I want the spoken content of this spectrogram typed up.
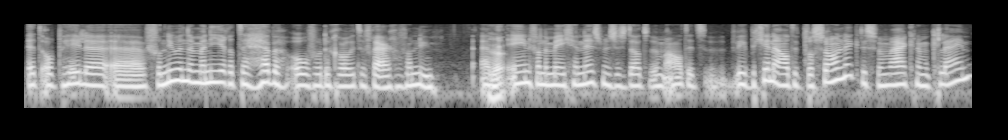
het op hele eh, vernieuwende manieren te hebben over de grote vragen van nu. En Ja. een van de mechanismes is dat we hem altijd, we beginnen altijd persoonlijk, dus we maken hem klein.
